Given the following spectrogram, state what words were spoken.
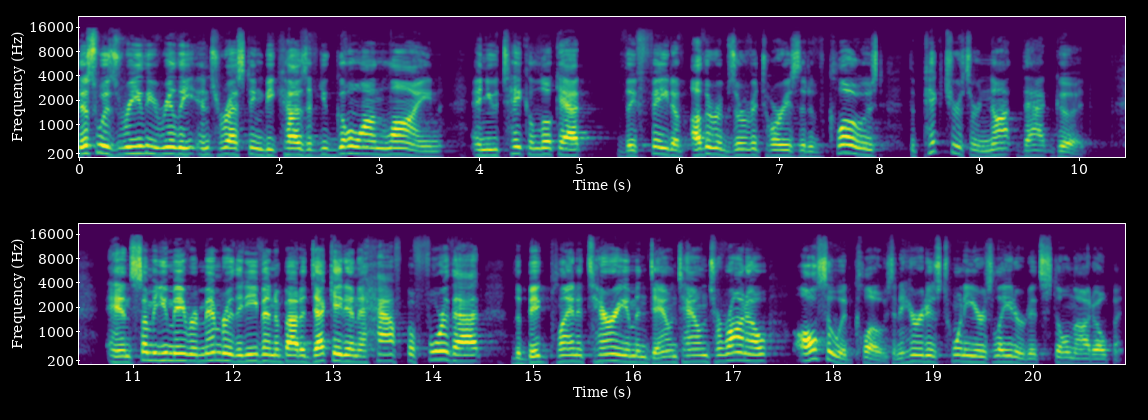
this was really, really interesting because if you go online and you take a look at the fate of other observatories that have closed, the pictures are not that good. And some of you may remember that even about a decade and a half before that, the big planetarium in downtown Toronto also had closed. And here it is 20 years later, it's still not open.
